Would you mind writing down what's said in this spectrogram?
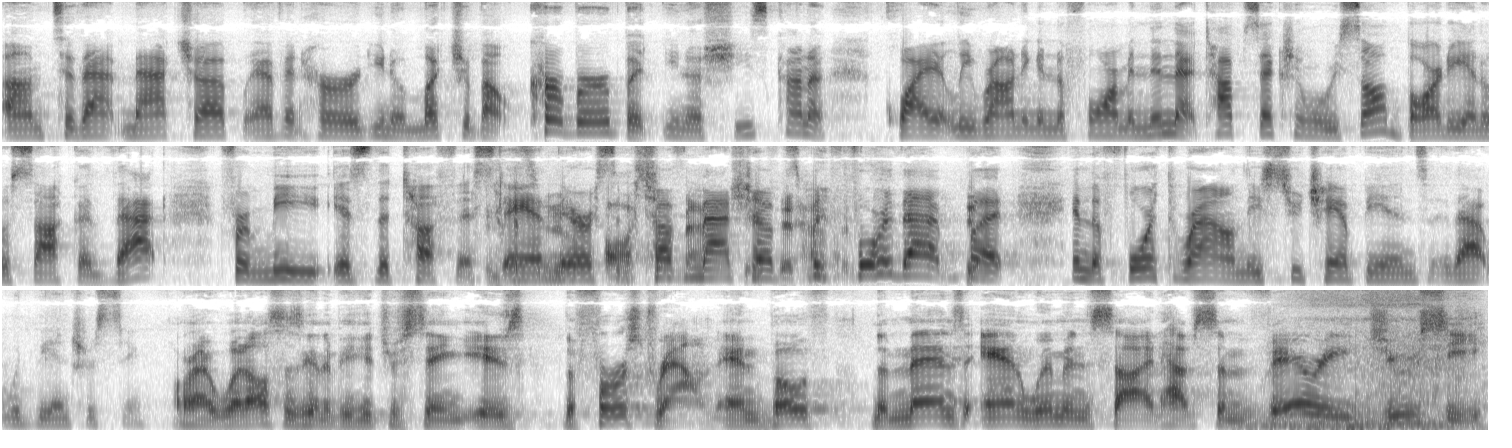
um, to that matchup? We haven't heard, you know, much about Kerber, but you know, she's kind of quietly rounding in the form. And then that top section where we saw Barty and Osaka, that for me is the toughest. That's and there are some awesome tough match matchups before that, but in the fourth round, these two champions, that would be interesting. All right, what else is going to be interesting is the first round, and both the men's and women's side have some very juicy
